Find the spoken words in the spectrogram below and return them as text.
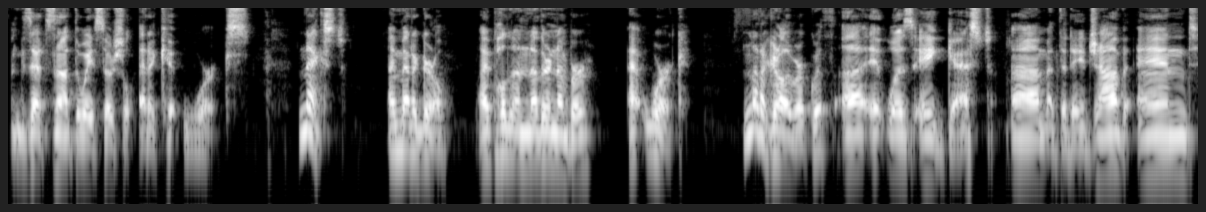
because that's not the way social etiquette works. Next, I met a girl. I pulled another number at work not a girl I work with. Uh, it was a guest um, at the day job, and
